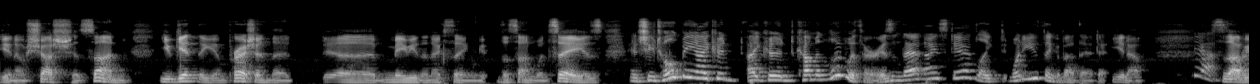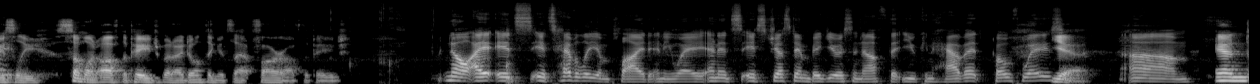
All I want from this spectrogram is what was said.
you know, shush his son, you get the impression that uh, maybe the next thing the son would say is, "And she told me I could, I could come and live with her. Isn't that nice, Dad? Like, what do you think about that? Dad? You know, yeah. this is obviously somewhat off the page, but I don't think it's that far off the page. No, I it's it's heavily implied anyway, and it's it's just ambiguous enough that you can have it both ways. Yeah, Um. and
